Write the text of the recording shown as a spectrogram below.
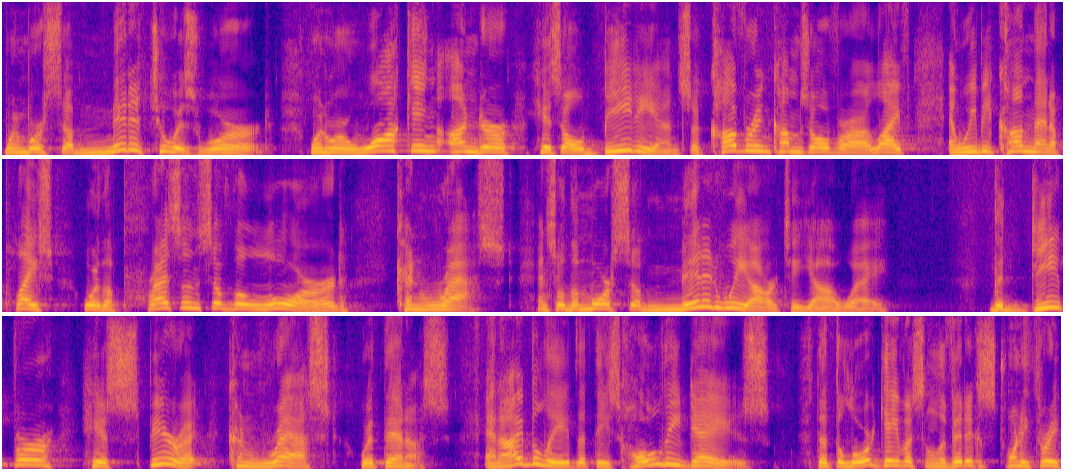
when we're submitted to His Word, when we're walking under His obedience, a covering comes over our life, and we become then a place where the presence of the Lord can rest. And so the more submitted we are to Yahweh, the deeper His Spirit can rest within us. And I believe that these holy days that the Lord gave us in Leviticus 23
